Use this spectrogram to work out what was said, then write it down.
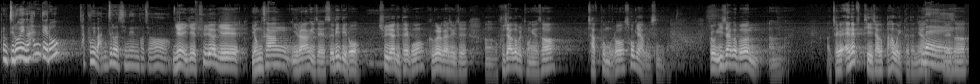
그럼 드로잉을 한 대로 작품이 만들어지는 거죠. 예, 이게 출력이 영상이랑 이제 3D로 출력이 되고 그걸 가지고 이제 어, 구작업을 통해서 작품으로 소개하고 있습니다. 그리고 이 작업은 어, 제가 NFT 작업도 하고 있거든요. 네. 그래서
